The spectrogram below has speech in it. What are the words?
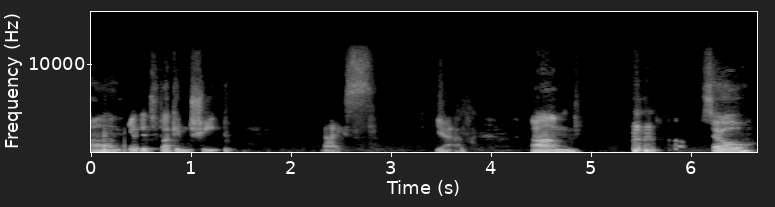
um, and it's fucking cheap. nice. Yeah. Um, so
